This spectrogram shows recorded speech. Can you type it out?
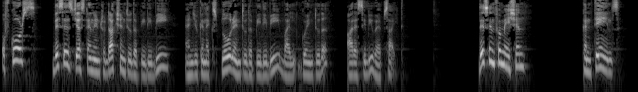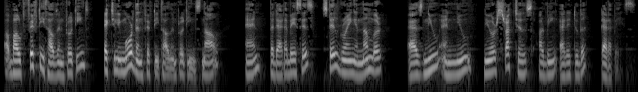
Of course, this is just an introduction to the PDB and you can explore into the PDB by going to the RSCB website. This information contains about 50,000 proteins, actually more than 50,000 proteins now, and the database is still growing in number as new and new newer structures are being added to the database.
